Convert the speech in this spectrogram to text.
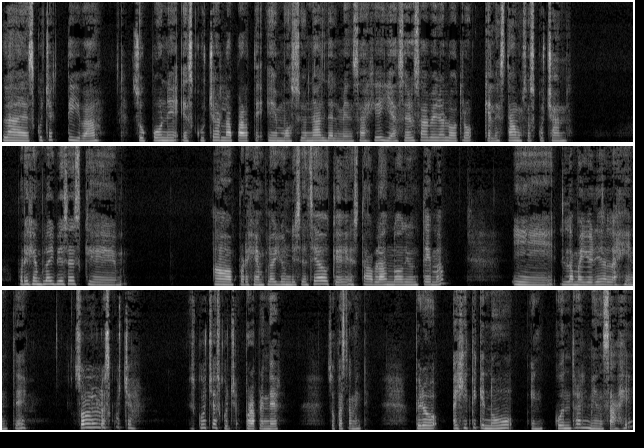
La escucha activa supone escuchar la parte emocional del mensaje y hacer saber al otro que le estamos escuchando. Por ejemplo, hay veces que, ah, por ejemplo, hay un licenciado que está hablando de un tema y la mayoría de la gente solo lo escucha Escucha, escucha, por aprender, supuestamente. Pero hay gente que no encuentra el mensaje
